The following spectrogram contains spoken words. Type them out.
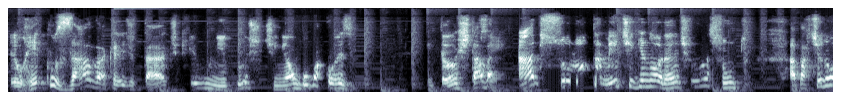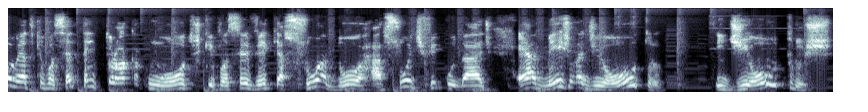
Eu recusava acreditar de que o Nicolas tinha alguma coisa. Então eu estava Sim. absolutamente ignorante no assunto. A partir do momento que você tem troca com outros, que você vê que a sua dor, a sua dificuldade é a mesma de outro e de outros,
